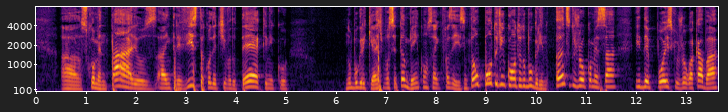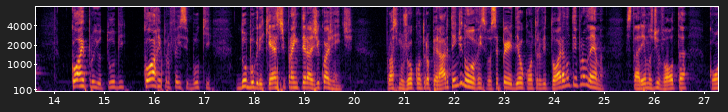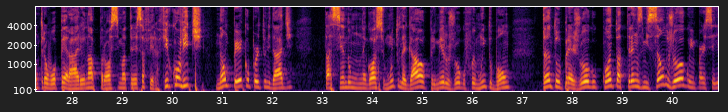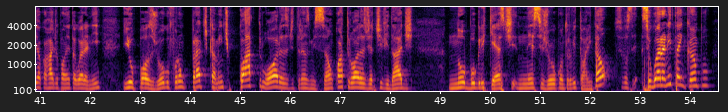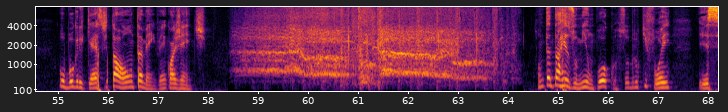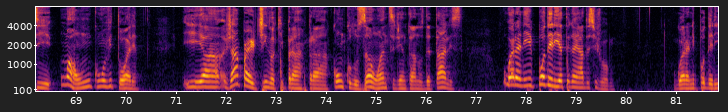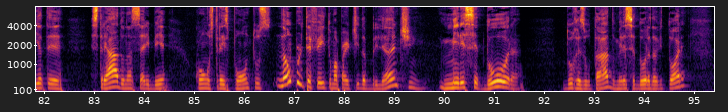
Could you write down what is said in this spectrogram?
ah, os comentários, a entrevista coletiva do técnico. No Bugricast você também consegue fazer isso. Então, o ponto de encontro do Bugrino, antes do jogo começar e depois que o jogo acabar, corre para o YouTube, corre para o Facebook do Bugricast para interagir com a gente. Próximo jogo contra o Operário tem de novo, hein? Se você perdeu contra o Vitória, não tem problema. Estaremos de volta contra o Operário na próxima terça-feira. Fica o convite, não perca a oportunidade. Tá sendo um negócio muito legal. O primeiro jogo foi muito bom tanto o pré-jogo quanto a transmissão do jogo em parceria com a Rádio Planeta Guarani e o pós-jogo foram praticamente quatro horas de transmissão, quatro horas de atividade no Bugricast nesse jogo contra o Vitória. Então, se, você, se o Guarani está em campo, o Bugricast está on também. Vem com a gente. Vamos tentar resumir um pouco sobre o que foi esse 1 a 1 com o Vitória. E uh, já partindo aqui para conclusão, antes de entrar nos detalhes, o Guarani poderia ter ganhado esse jogo. O Guarani poderia ter estreado na Série B com os três pontos, não por ter feito uma partida brilhante, merecedora do resultado, merecedora da vitória,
